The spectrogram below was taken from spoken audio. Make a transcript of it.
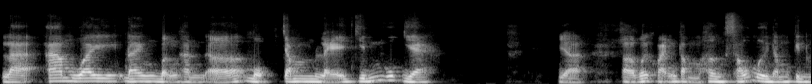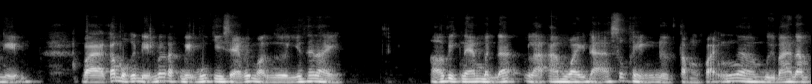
là Amway đang vận hành ở 109 quốc gia. Dạ yeah. với khoảng tầm hơn 60 năm kinh nghiệm. Và có một cái điểm rất đặc biệt muốn chia sẻ với mọi người như thế này. Ở Việt Nam mình đó là Amway đã xuất hiện được tầm khoảng ờ, 13 năm.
